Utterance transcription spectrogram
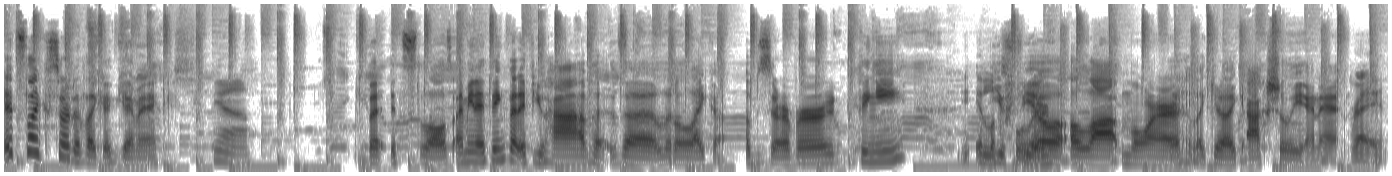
it's like sort of like a gimmick, Yeah. but it's lulls. I mean, I think that if you have the little like observer thingy, It looks you cooler. feel a lot more Right. like you're like actually in it. right.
